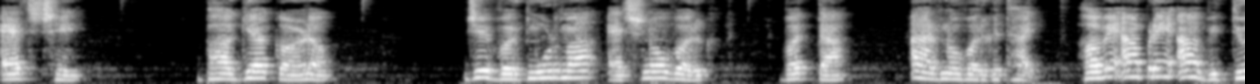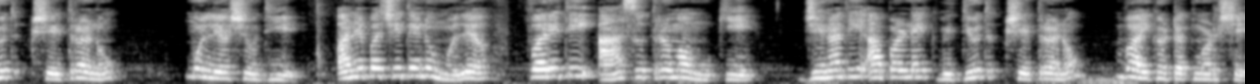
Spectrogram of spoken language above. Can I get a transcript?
એચ છે. ભાગ્યા કર્ણ, જે વર્ગમૂળમાં એચનો વર્ગ વત્તા આરનો વર્ગ થાય. હવે આપણે આ વિદ્યુત ક્ષેત્રનું મૂલ્ય શોધીએ અને પછી તેનું મૂલ્ય ફરીથી આ સૂત્રમાં મૂકીએ, જેનાથી આપણને એક વિદ્યુત ક્ષેત્રનો વાય ઘટક મળશે.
